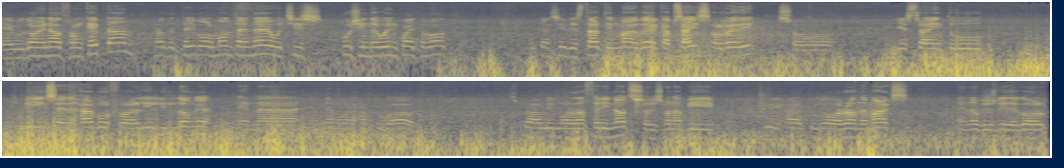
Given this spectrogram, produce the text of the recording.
Uh, we're going out from Cape Town, have the Table Mountain there, which is pushing the wind quite a lot. You can see the starting mark there capsize already. So uh, just trying to be inside the harbor for a little bit longer, and, uh, and then we're gonna have to go out. It's probably more than 30 knots, so it's gonna be pretty hard to go around the marks. And obviously the goal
